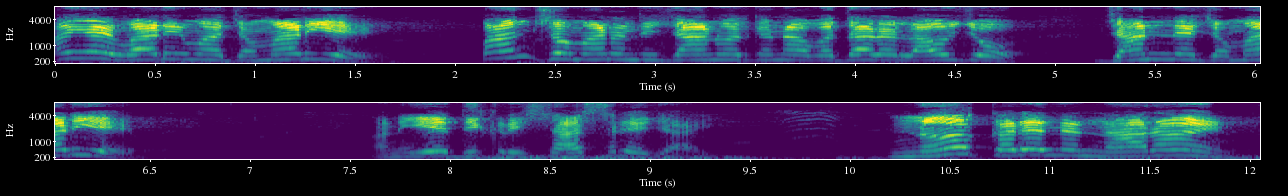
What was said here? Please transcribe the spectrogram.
અહીંયા વાડીમાં જમાડીએ. પાંચસો માણસની જાનવર કે ના, વધારે લાવજો. જાનને જમાડીએ. અને એ દીકરી સાસરે જાય. ન કરે ને નારાયણ.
